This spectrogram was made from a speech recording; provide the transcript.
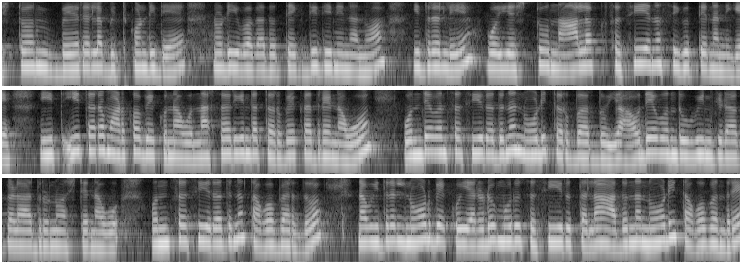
ಎಷ್ಟೊಂದು ಬೇರೆಲ್ಲ ಬಿಟ್ಕೊಂಡಿದೆ. ನೋಡಿ, ಇವಾಗ ಅದು ತೆಗ್ದಿದ್ದೀನಿ ನಾನು. ಇದರಲ್ಲಿ ಎಷ್ಟು ನಾಲ್ಕು ಸಸಿ ಏನೋ ಸಿಗುತ್ತೆ ನನಗೆ. ಈ ಈ ಥರ ಮಾಡ್ಕೋಬೇಕು. ನಾವು ನರ್ಸರಿಯಿಂದ ತರಬೇಕಾದ್ರೆ ನಾವು ಒಂದೇ ಒಂದು ಸಸಿ ಇರೋದನ್ನು ನೋಡಿ ತರಬಾರ್ದು. ಯಾವುದೇ ಒಂದು ಹೂವಿನ ಗಿಡಗಳಾದ್ರೂ ಅಷ್ಟೇ ನಾವು ಒಂದು ಸಸಿ ಇರೋದನ್ನು ತಗೋಬಾರ್ದು. ನಾವು ಇದರಲ್ಲಿ ನೋಡಬೇಕು, ಎರಡು ಮೂರು ಸಸಿ ಇರುತ್ತಲ್ಲ, ಅದನ್ನು ನೋಡಿ ತಗೊಬಂದರೆ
